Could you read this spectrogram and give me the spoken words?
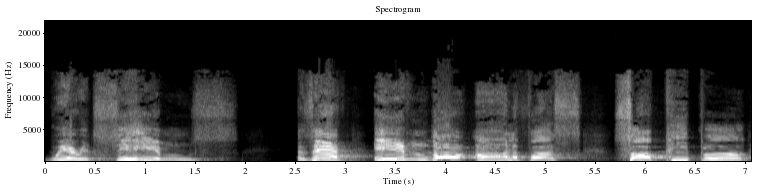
where it seems as if even though all of us saw people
